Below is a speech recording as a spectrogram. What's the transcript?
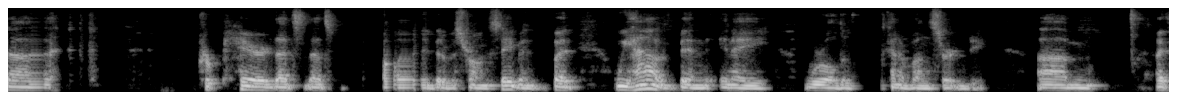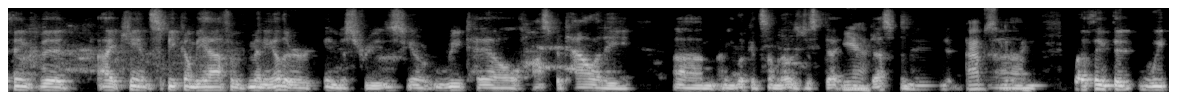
uh, prepared. That's that's probably a bit of a strong statement, but we have been in a world of kind of uncertainty. Um, I think that I can't speak on behalf of many other industries, you know, retail, hospitality. Um, I mean, look at some of those just de- Yeah. decimated. Absolutely. Um, but I think that we've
